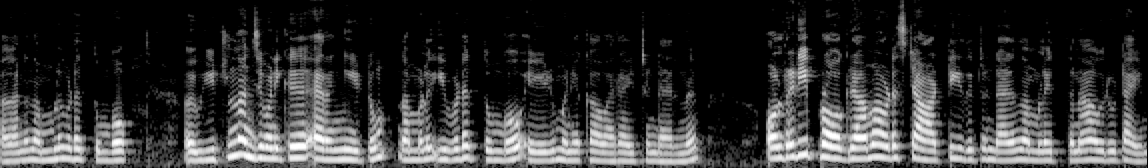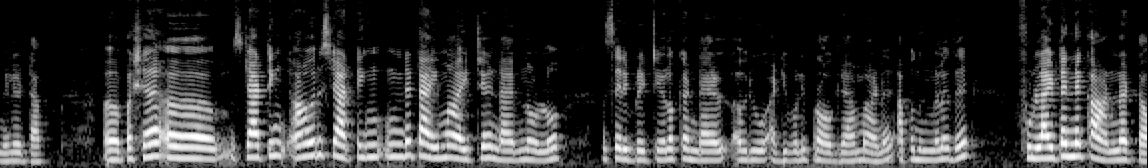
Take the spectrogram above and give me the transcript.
അത് കാരണം നമ്മളിവിടെ എത്തുമ്പോൾ വീട്ടിൽ നിന്ന് അഞ്ച് മണിക്ക് ഇറങ്ങിയിട്ടും നമ്മൾ ഇവിടെ എത്തുമ്പോൾ ഏഴ് മണിയൊക്കെ ആവാറായിട്ടുണ്ടായിരുന്നു. ഓൾറെഡി പ്രോഗ്രാം അവിടെ സ്റ്റാർട്ട് ചെയ്തിട്ടുണ്ടായിരുന്നു നമ്മൾ എത്തുന്ന ആ ഒരു ടൈമിൽ കേട്ടോ. പക്ഷേ സ്റ്റാർട്ടിങ് ആ ഒരു സ്റ്റാർട്ടിങ്ങിന്റെ ടൈം ആയിട്ടേ ഉണ്ടായിരുന്നുള്ളൂ. സെലിബ്രിറ്റികളൊക്കെ ഉണ്ടായ ഒരു അടിപൊളി പ്രോഗ്രാമാണ് അപ്പോൾ നിങ്ങളിത് ഫുള്ളായിട്ട് തന്നെ കാണണം കേട്ടോ.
